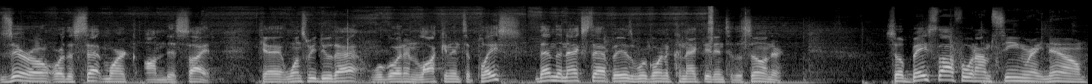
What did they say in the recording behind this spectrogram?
zero or the set mark on this side. Okay, once we do that, we'll go ahead and lock it into place. Then the next step is we're going to connect it into the cylinder. So based off of what I'm seeing right now,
